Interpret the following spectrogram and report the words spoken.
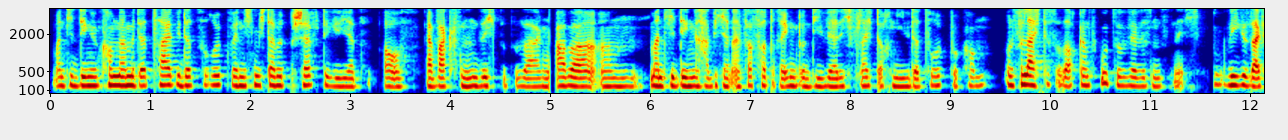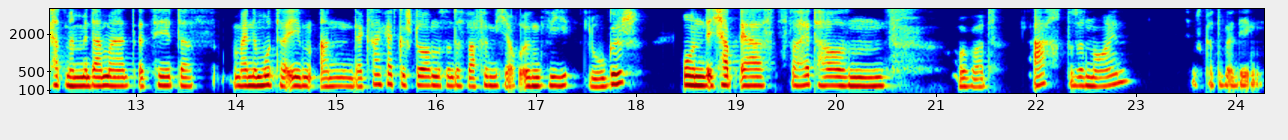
Manche Dinge kommen dann mit der Zeit wieder zurück, wenn ich mich damit beschäftige, jetzt aus Erwachsenensicht sozusagen. Aber ähm, manche Dinge habe ich dann einfach verdrängt und die werde ich vielleicht auch nie wieder zurückbekommen. Und vielleicht ist das auch ganz gut so, wir wissen es nicht. Wie gesagt, hat man mir damals erzählt, dass meine Mutter eben an der Krankheit gestorben ist und das war für mich auch irgendwie logisch. Und ich habe erst 2000, oh Gott, acht oder neun, ich muss gerade überlegen,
